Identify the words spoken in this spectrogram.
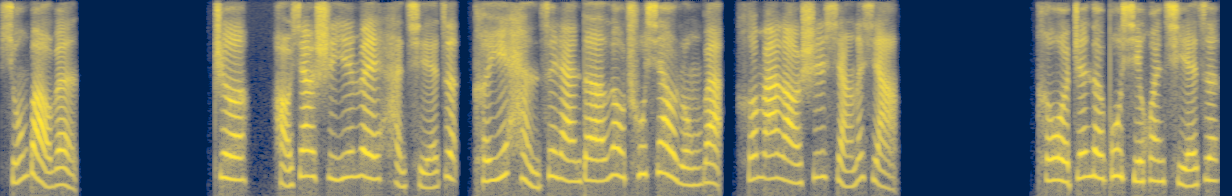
熊宝问。这好像是因为喊茄子可以很自然的露出笑容吧？河马老师想了想。可我真的不喜欢茄子，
